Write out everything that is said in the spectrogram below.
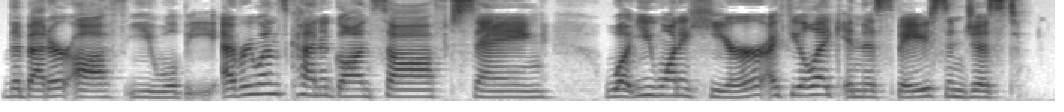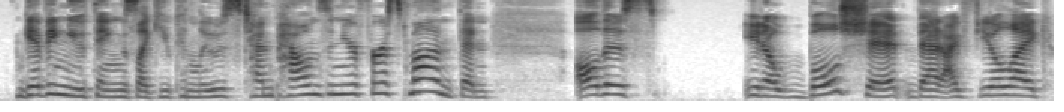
the better off you will be. Everyone's kind of gone soft saying what you want to hear, I feel like, in this space and just giving you things like you can lose 10 pounds in your first month and all this, you know, bullshit that I feel like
